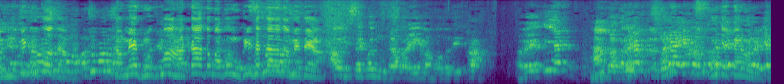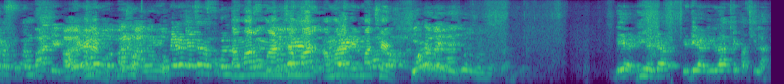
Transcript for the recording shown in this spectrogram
મૂકી દીધો તમે તમે ગ્રુપમાં હતા તો બાપુ મોકલી શકતા હતા તમે ત્યાં આ વિષય પર મુદ્દા પર આવીએ બાપા બધી હા. હવે લખો. તમારું માન સન્માન અમારા દિલમાં છે બે અઢી હજાર કે બે અઢી લાખ કે પછી લાખ.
